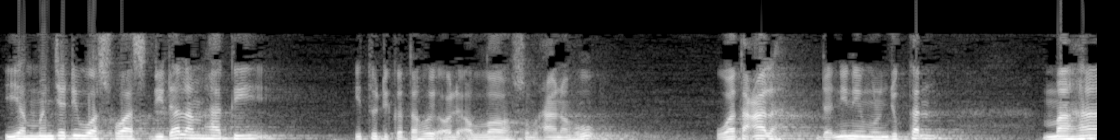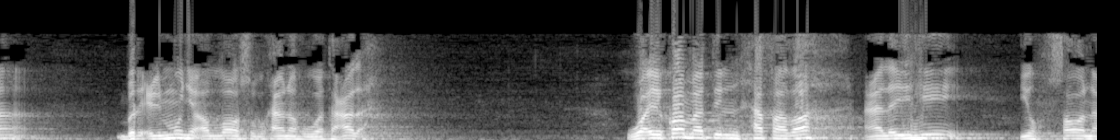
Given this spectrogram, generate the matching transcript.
yang menjadi was-was di dalam hati itu diketahui oleh Allah Subhanahu wa taala. Dan ini menunjukkan maha berilmunya Allah Subhanahu wa taala. Wa iqamatil hafazah alaihi yuhsana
